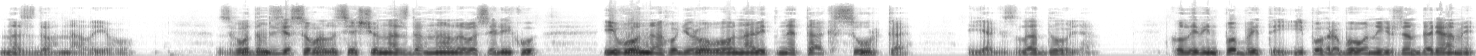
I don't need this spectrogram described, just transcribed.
наздогнала його. Згодом з'ясувалося, що наздогнала Василіку Івона Годюрового навіть не так сурка, як зла доля. Коли він побитий і пограбований жандарями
